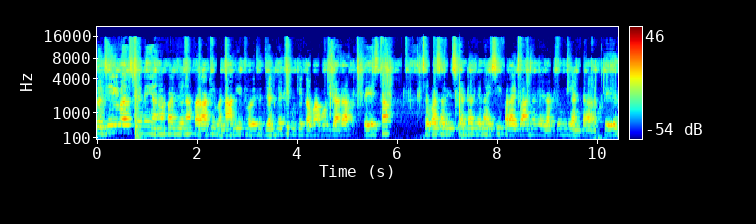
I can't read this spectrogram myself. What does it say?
तो जी, बस मैंने यहाँ पर जो है ना पराठे बना लिए, थोड़े से जल गए थे क्योंकि तवा बहुत ज़्यादा तेज़ था। तो बस अभी इसके अंदर जो है ना इसी फ्राई पैन में मैं रख दूँगी अंडा तेल।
